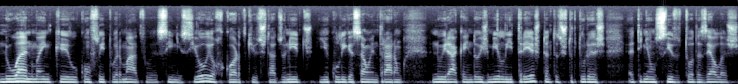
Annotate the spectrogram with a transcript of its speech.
no ano em que o conflito armado se iniciou, eu recordo que os Estados Unidos e a coligação entraram no Iraque em 2003, portanto as estruturas eh, tinham sido todas elas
